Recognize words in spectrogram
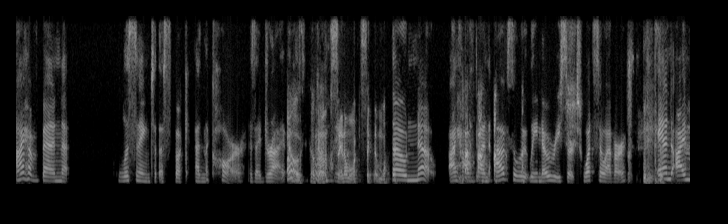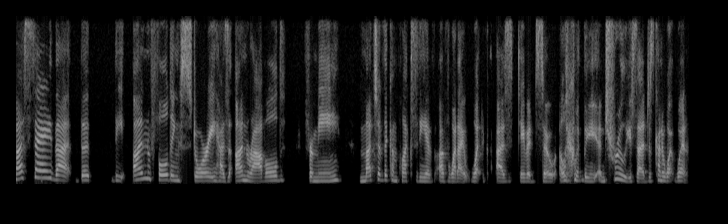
I have been listening to this book in the car as I drive. Oh, okay. say no more. Say no more. So no, I have done absolutely no research whatsoever. and I must say that the the unfolding story has unraveled for me much of the complexity of of what I what as David so eloquently and truly said, just kind of what went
